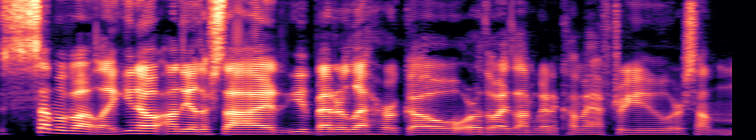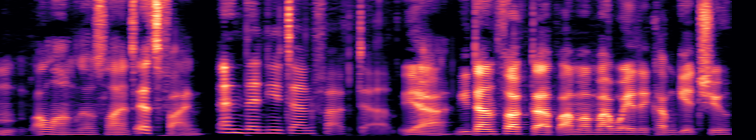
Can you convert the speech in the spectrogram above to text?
something about like you know on the other side, you'd better let her go, or otherwise I'm gonna come after you, or something along those lines. It's fine. and then you done fucked up. Yeah, you done fucked up. I'm on my way to come get you.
